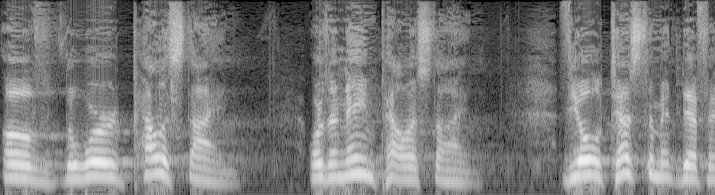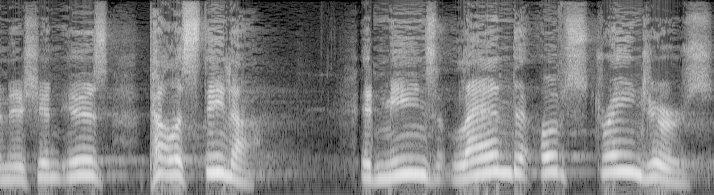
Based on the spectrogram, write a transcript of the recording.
of the word Palestine or the name Palestine? The Old Testament definition is Palestina. It means land of strangers.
